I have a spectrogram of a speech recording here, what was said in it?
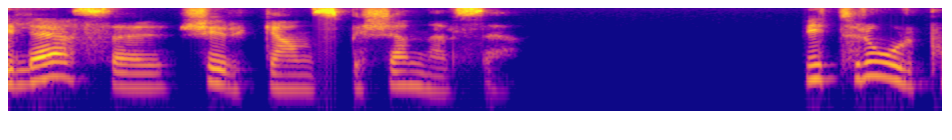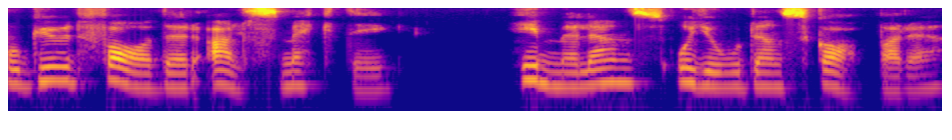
Vi läser kyrkans bekännelse. Vi tror på Gud Fader allsmäktig, himmelens och jordens skapare.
